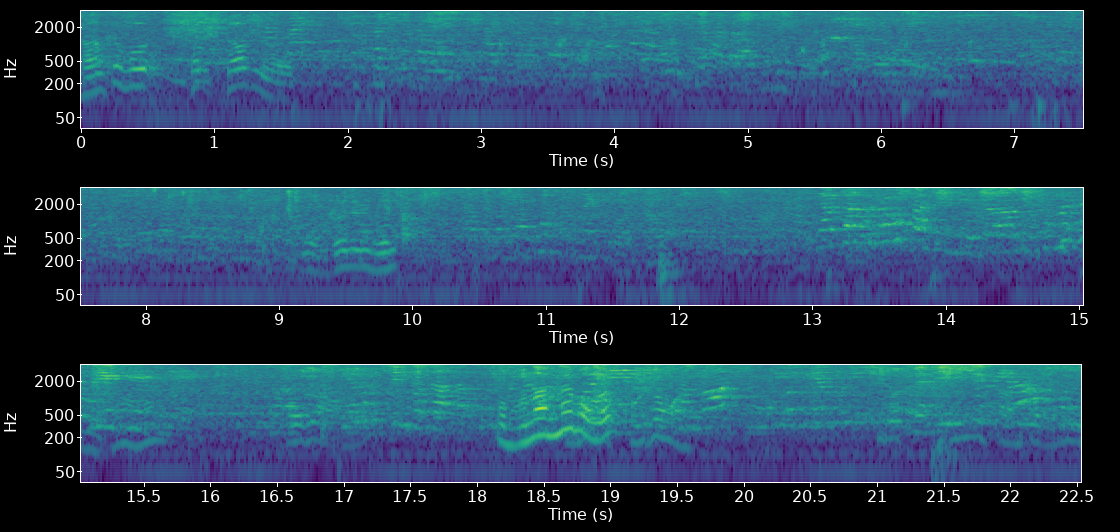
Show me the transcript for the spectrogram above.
Kanka bu çok tuhaf bir balık. Böyle bir balık. O bunlar ne balığı? Kilosu 50 kanka.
